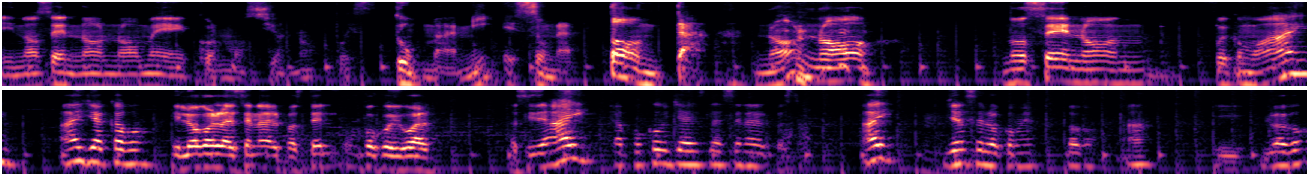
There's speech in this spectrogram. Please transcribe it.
y no sé, no, no me conmocionó. Pues tu mami es una tonta, ¿no? No, no sé, no, fue como, ay, ay, ya acabó. Y luego la escena del pastel, un poco igual. Así de, ay, ¿a poco ya es la escena del pastel? Ay, ya se lo comió todo. Ah, y luego,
